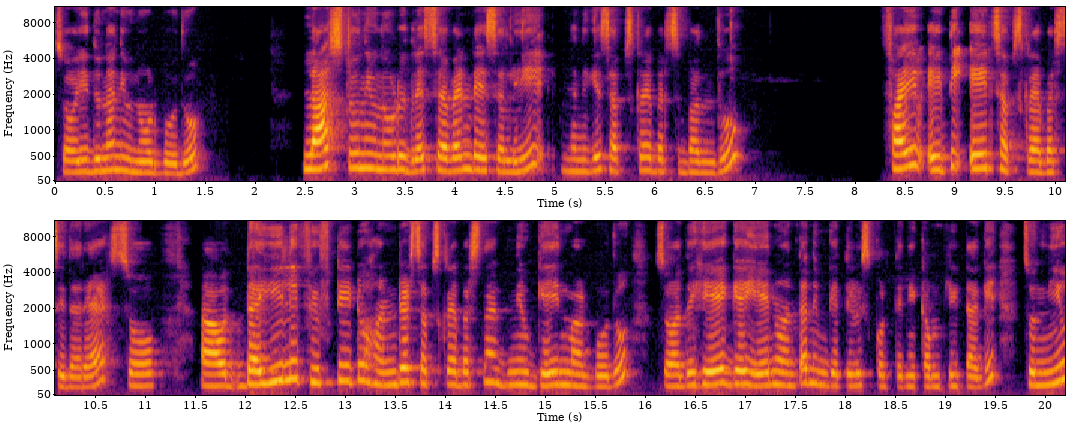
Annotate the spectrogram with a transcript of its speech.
ಸೊ ಇದನ್ನು ನೀವು ನೋಡ್ಬೋದು. ಲಾಸ್ಟು ನೀವು ನೋಡಿದ್ರೆ ಸೆವೆನ್ ಡೇಸಲ್ಲಿ ನನಗೆ ಸಬ್ಸ್ಕ್ರೈಬರ್ಸ್ ಬಂದು ಫೈವ್ ಏಯ್ಟಿ ಏಯ್ಟ್ ಸಬ್ಸ್ಕ್ರೈಬರ್ಸ್ ಇದ್ದಾರೆ so daily fifty to hundred ಸಬ್ಸ್ಕ್ರೈಬರ್ಸ್ನ ನೀವು ಗೇನ್ ಮಾಡ್ಬೋದು. ಸೊ ಅದು ಹೇಗೆ, ಏನು ಅಂತ ನಿಮಗೆ ತಿಳಿಸ್ಕೊಡ್ತೀನಿ ಕಂಪ್ಲೀಟಾಗಿ ಸೊ ನ್ಯೂ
